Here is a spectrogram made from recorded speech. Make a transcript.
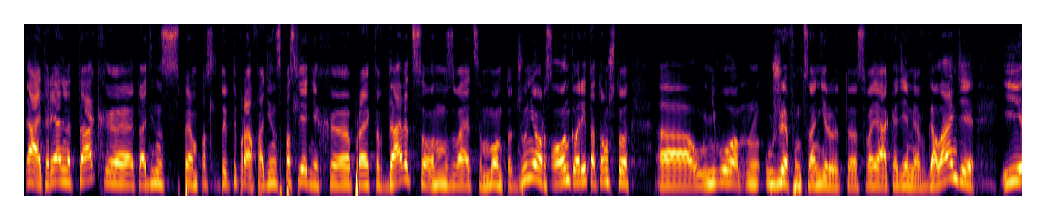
Да, это реально так. Э, Это один из прям пос- ты, ты прав, один из последних э, проектов Давица. Он называется Monta Juniors. Он говорит о том, что э, у него уже функционирует э, своя академия в Голландии, и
